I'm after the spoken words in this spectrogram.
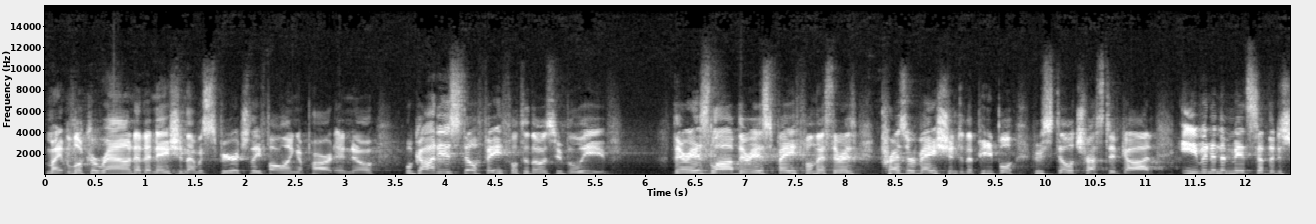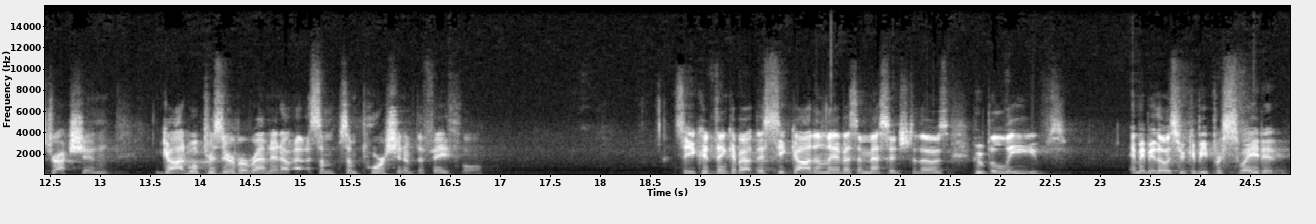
might look around at a nation that was spiritually falling apart and know, well, God is still faithful to those who believe. There is love, there is faithfulness, there is preservation to the people who still trusted God, even in the midst of the destruction God will preserve a remnant, some, some portion of the faithful. So you could think about this seek God and live as a message to those who believed, and maybe those who could be persuaded,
